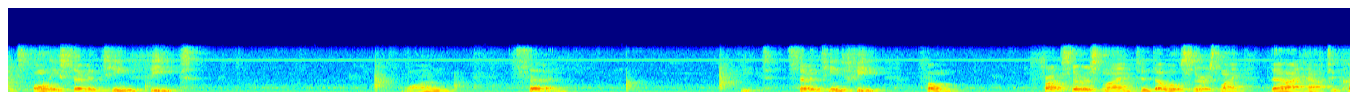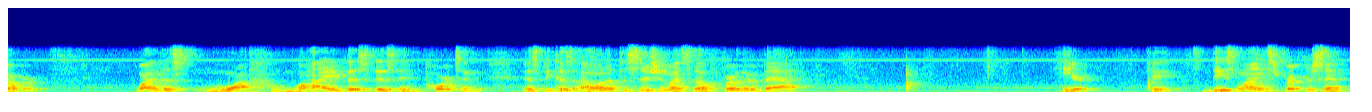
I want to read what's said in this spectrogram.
it's only 17 feet. One, seven feet. 17 feet from front service line to double service line that I have to cover. Why this why, why this is important is because I want to position myself further back here. Okay, these lines represent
